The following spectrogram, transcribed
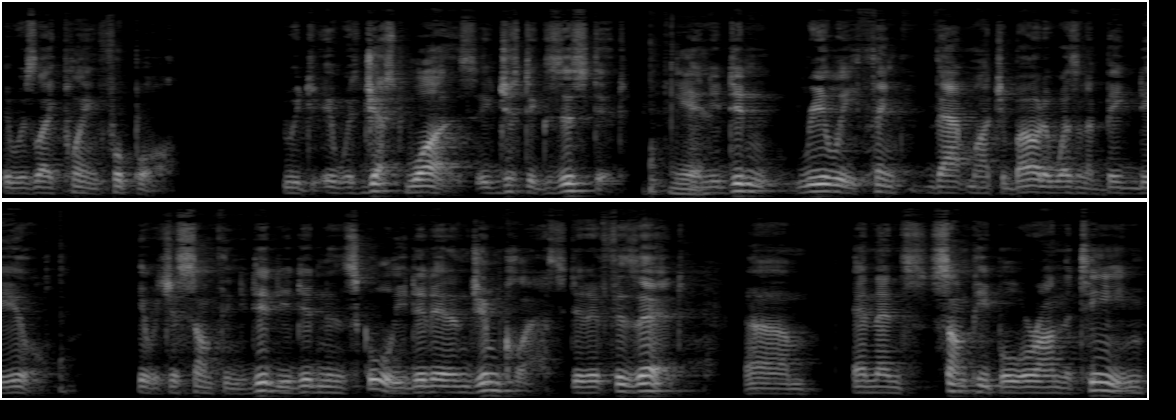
it was like playing football. Which it was just was it just existed, Yeah. and you didn't really think that much about it. it. wasn't a big deal. It was just something you did. You did it in school. You did it in gym class. You did it phys ed. Um, and then some people were on the team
